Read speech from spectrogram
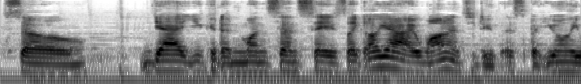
So yeah, you could in one sense say it's like, oh yeah, I wanted to do this, but you only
